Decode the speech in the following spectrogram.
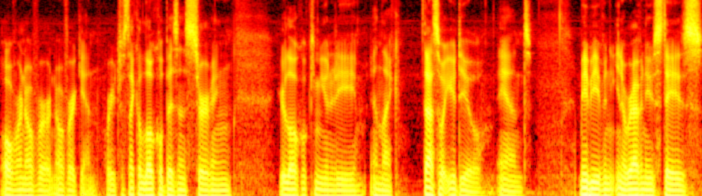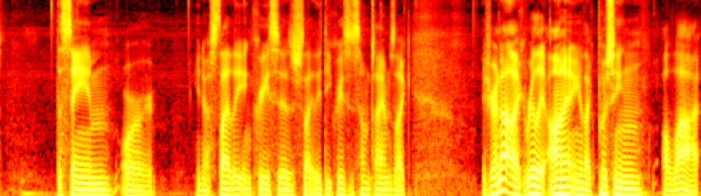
over and over and over again, where you're just like a local business serving your local community and like that's what you do. And maybe even you know revenue stays the same or you know slightly increases slightly decreases sometimes. Like if you're not like really on it and you're like pushing a lot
